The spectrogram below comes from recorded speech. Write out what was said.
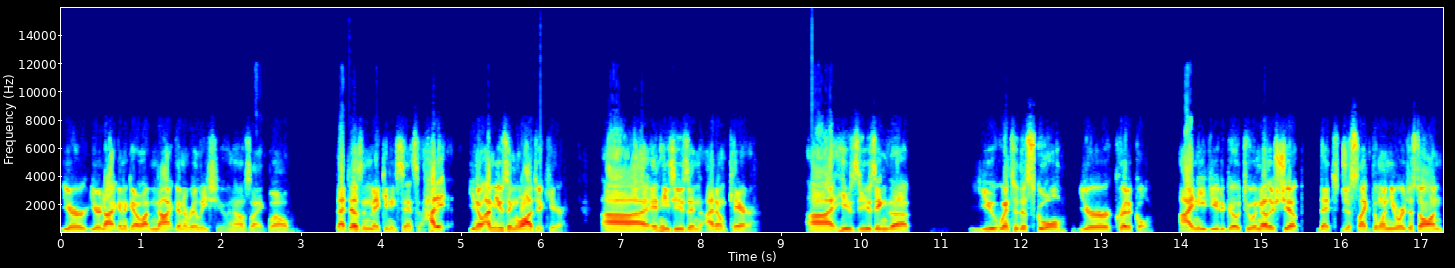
you're you're not going to go. I'm not going to release you." And I was like, "Well, that doesn't make any sense. How do you, you know? I'm using logic here, uh, and he's using I don't care. Uh, he's using the you went to this school. You're critical. I need you to go to another ship that's just like the one you were just on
